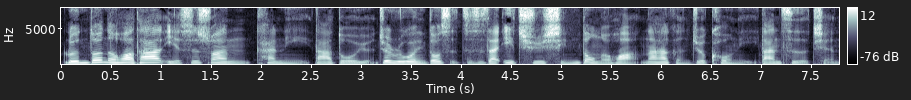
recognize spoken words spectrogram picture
伦敦的话，它也是算看你搭多远。就如果你都是只是在一区行动的话，那它可能就扣你单次的钱。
